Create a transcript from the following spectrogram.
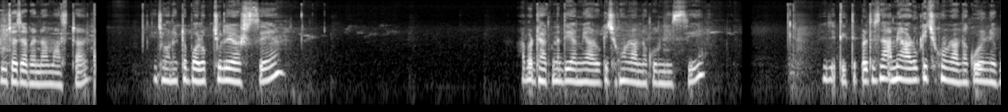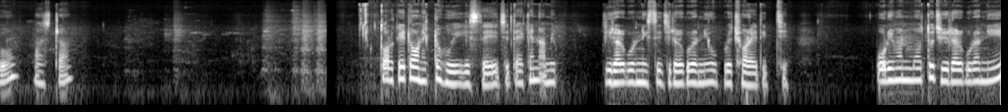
বোঝা যাবে না মাছটার। এই যে অনেকটা বলক চলে আসছে। আবার ঢাকনা দিয়ে আমি আরও কিছুক্ষণ রান্না করে নিচ্ছি। এই যে দেখতে পারতেছেন, আমি আরও কিছুক্ষণ রান্না করে নেব মাছটা। তরকারিটা অনেকটা হয়ে গেছে। এই যে দেখেন, আমি জিরার গুঁড়ো নিচ্ছি, জিরার গুঁড়ো নিয়ে উপরে ছড়াই দিচ্ছি। পরিমাণ মতো জিরার গুঁড়া নিয়ে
